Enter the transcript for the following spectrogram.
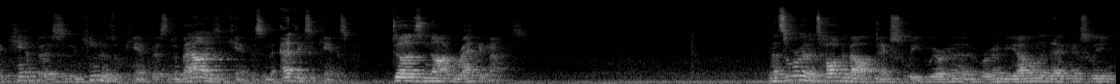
the campus and the kingdoms of campus and the values of campus and the ethics of campus does not recognize. And that's what we're going to talk about next week. We're going to, we're going to be out on the deck next week.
